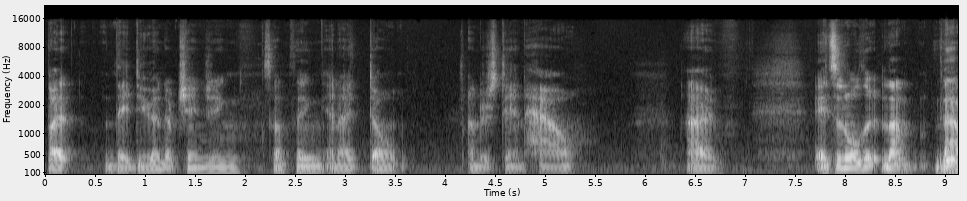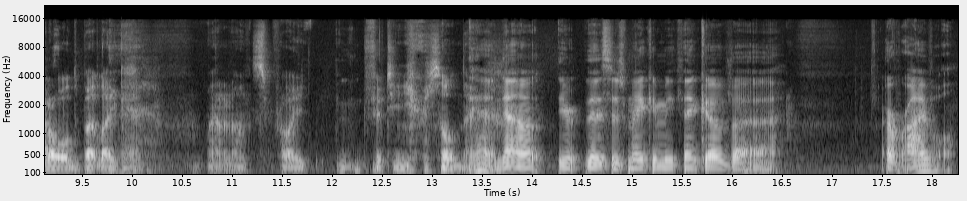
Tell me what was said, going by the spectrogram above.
but they do end up changing something and i don't understand how i it's an older not that old but like i don't know it's probably 15 years old now Yeah, now you're, this is making me think of uh, Arrival.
